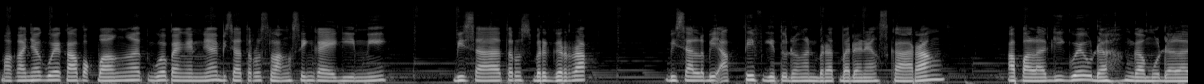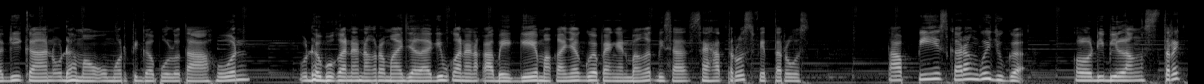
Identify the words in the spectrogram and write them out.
Makanya gue kapok banget. Gue pengennya bisa terus langsing kayak gini. Bisa terus bergerak bisa lebih aktif gitu dengan berat badan yang sekarang. Apalagi gue udah nggak muda lagi kan, udah mau umur 30 tahun. Udah bukan anak remaja lagi, bukan anak ABG, makanya gue pengen banget bisa sehat terus, fit terus. Tapi sekarang gue juga kalau dibilang strict,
